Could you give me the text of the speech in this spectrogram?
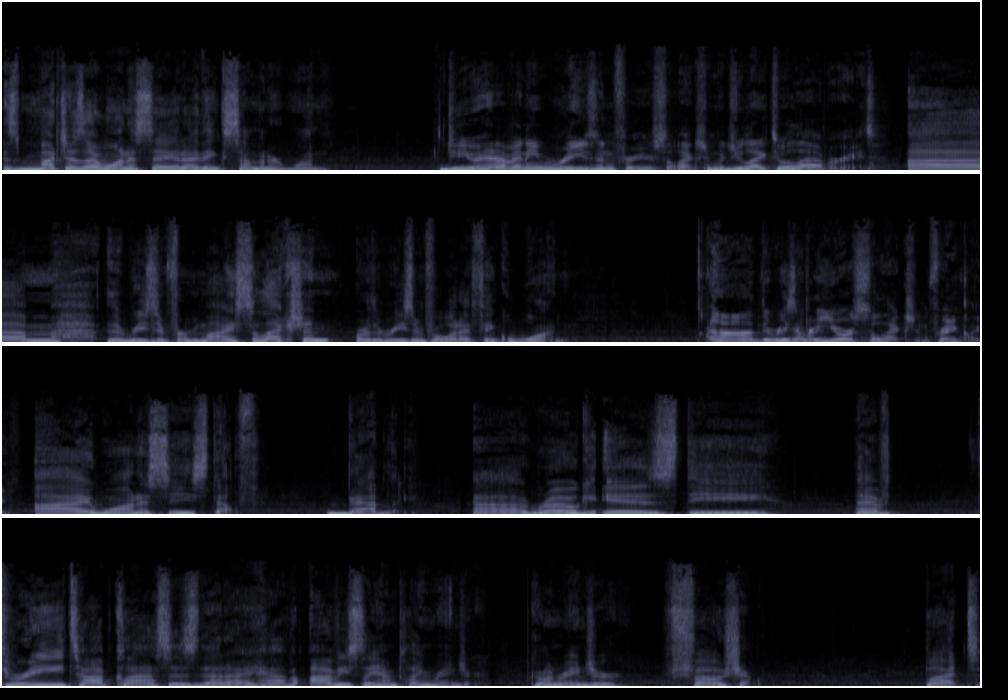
as much as I want to say it, I think Summoner won. Do you have any reason for your selection? Would you like to elaborate? Um, the reason for my selection, or the reason for what I think won. Uh, the reason for your selection, frankly. I want to see stealth badly. Uh, Rogue is the. I have three top classes that I have. Obviously, I'm playing Ranger. Going Ranger, faux show. But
